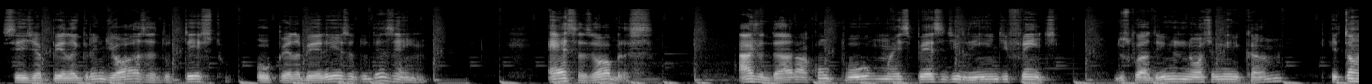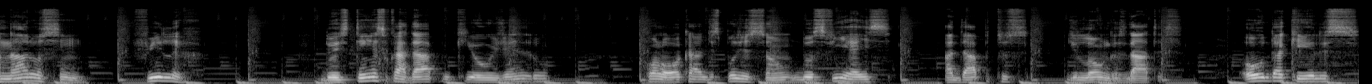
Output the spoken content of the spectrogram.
seja pela grandiosa do texto ou pela beleza do desenho. Essas obras ajudaram a compor uma espécie de linha de frente dos quadrinhos norte-americanos e tornaram assim filler do extenso cardápio que o gênero coloca à disposição dos fiéis adeptos de longas datas ou daqueles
